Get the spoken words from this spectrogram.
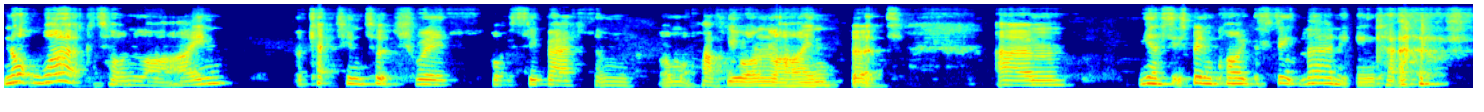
Not worked online. I kept in touch with obviously Beth and, and what have you online, but um, yes, it's been quite a steep learning curve.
